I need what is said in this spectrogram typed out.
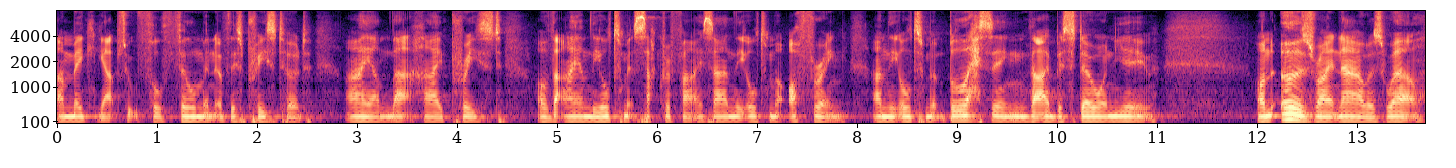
I'm making absolute fulfillment of this priesthood. I am that high priest of that I am the ultimate sacrifice, I am the ultimate offering, I'm the ultimate blessing that I bestow on you, on us right now as well.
